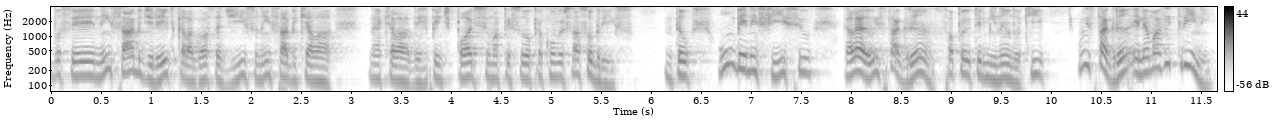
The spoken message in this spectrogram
você nem sabe direito que ela gosta disso, nem sabe que ela, né, que ela de repente pode ser uma pessoa para conversar sobre isso. Então, um benefício, galera, o Instagram, só para eu ir terminando aqui, o Instagram ele é uma vitrine.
